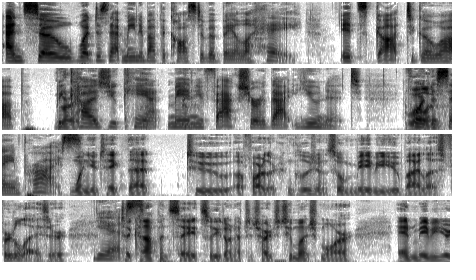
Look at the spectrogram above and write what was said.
And so, what does that mean about the cost of a bale of hay? It's got to go up Right. because you can't manufacture that unit for Well, the same price. when you take that to a farther conclusion. So maybe you buy less fertilizer Yes. to compensate so you don't have to charge too much more. And maybe you're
